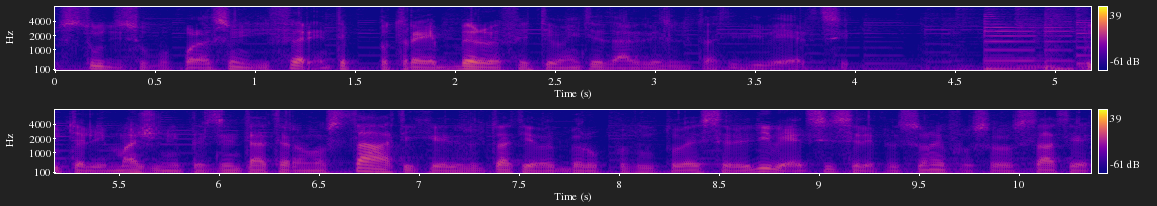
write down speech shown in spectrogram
studi su popolazioni differenti potrebbero effettivamente dare risultati diversi. Tutte le immagini presentate erano statiche, i risultati avrebbero potuto essere diversi se le persone fossero state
